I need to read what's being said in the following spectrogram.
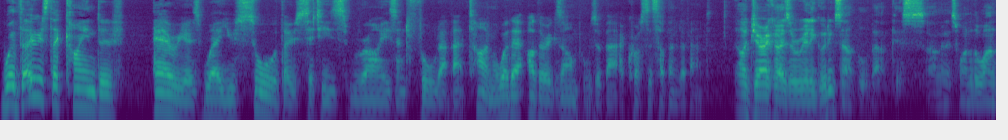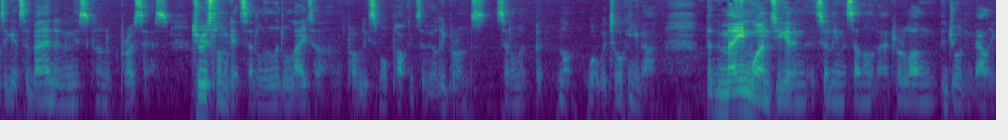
Were those the kind of areas where you saw those cities rise and fall at that time, or were there other examples of that across the southern Levant? Oh, Jericho is a really good example about this. I mean, it's one of the ones that gets abandoned in this kind of process. Jerusalem gets settled a little later. probably small pockets of early bronze settlement, but not what we're talking about. But the main ones you get in certainly in the southern Levant are along the Jordan Valley,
